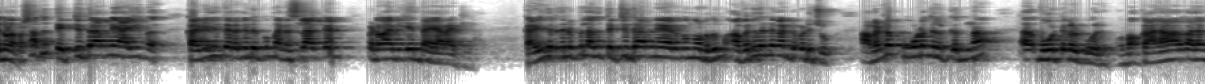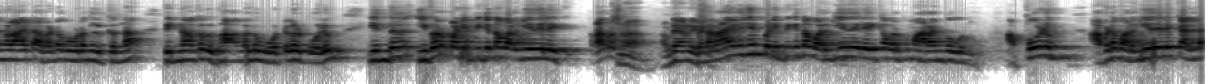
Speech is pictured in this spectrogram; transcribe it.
എന്നുള്ള. പക്ഷെ അത് തെറ്റിദ്ധാരണയായി എന്ന് കഴിഞ്ഞ തെരഞ്ഞെടുപ്പ് മനസ്സിലാക്കാൻ പിണറായി വിജയൻ തയ്യാറായിട്ടില്ല. കഴിഞ്ഞ തെരഞ്ഞെടുപ്പിൽ അത് തെറ്റിദ്ധാരണയായിരുന്നു എന്നുള്ളതും അവർ തന്നെ കണ്ടുപിടിച്ചു. അവരുടെ കൂടെ നിൽക്കുന്ന വോട്ടുകൾ പോലും. അപ്പൊ കാലാകാലങ്ങളായിട്ട് അവരുടെ കൂടെ നിൽക്കുന്ന പിന്നോക്ക വിഭാഗങ്ങളുടെ വോട്ടുകൾ പോലും ഇന്ന് ഇവർ പഠിപ്പിക്കുന്ന വർഗീയതയിലേക്ക് അതാ പ്രശ്നം. പിണറായി വിജയൻ പഠിപ്പിക്കുന്ന വർഗീയതയിലേക്ക് അവർക്ക് മാറാൻ പോകുന്നു. അപ്പോഴും അവിടെ വർഗീയതയിലേക്കല്ല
